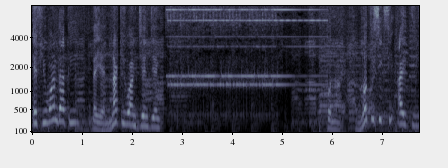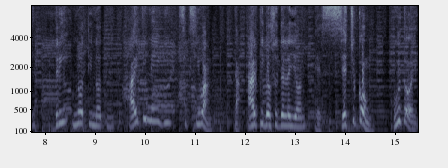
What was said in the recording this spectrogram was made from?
If you want dati, da ye naki wan jen jen kona noti 60 IT 3 noti noti IT negi 61. Da Arkidosu de Leon e setjukong. Puntori.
